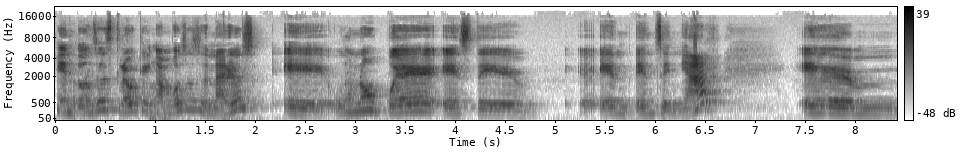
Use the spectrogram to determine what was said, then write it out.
Entonces creo que en ambos escenarios eh, uno puede este, en- enseñar, em,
